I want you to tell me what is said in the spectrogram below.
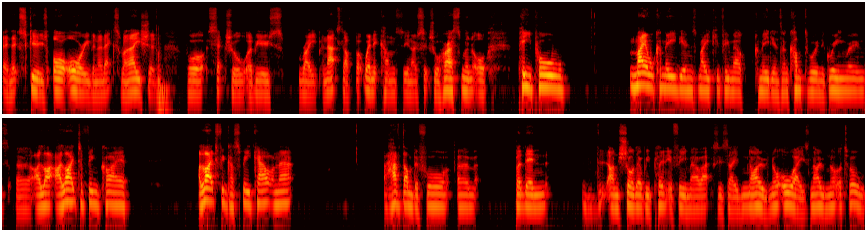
an excuse or or even an explanation for sexual abuse, rape, and that stuff. But when it comes to you know sexual harassment or people male comedians making female comedians uncomfortable in the green rooms. Uh, I like I like to think I I like to think I speak out on that. I have done before, um, but then th- I'm sure there'll be plenty of female acts who say no, not always, no, not at all.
